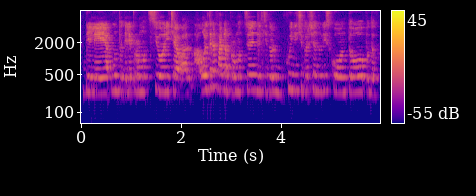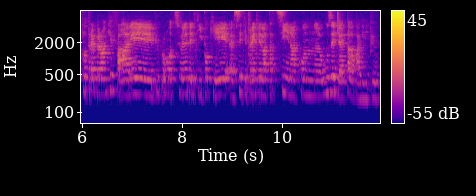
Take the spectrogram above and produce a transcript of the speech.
delle, appunto, delle promozioni, cioè oltre a fare la promozione del ti do il 15% di sconto potrebbero anche fare più promozione del tipo che eh, se ti prendi la tazzina con usa e getta la paghi di più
